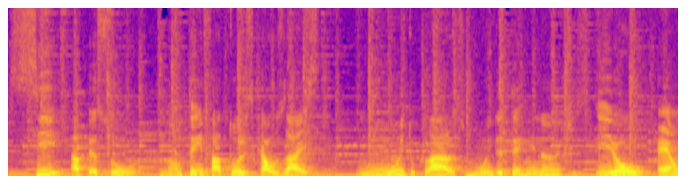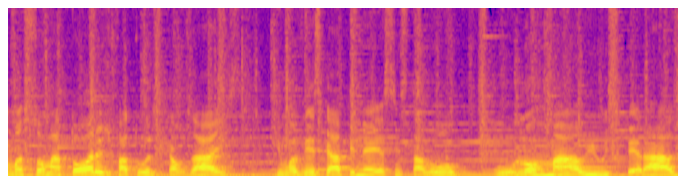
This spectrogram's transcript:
se a pessoa não tem fatores causais muito claros, muito determinantes e ou é uma somatória de fatores causais, e uma vez que a apneia se instalou, o normal e o esperado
